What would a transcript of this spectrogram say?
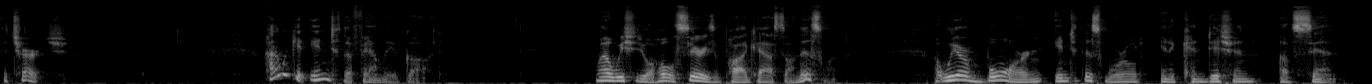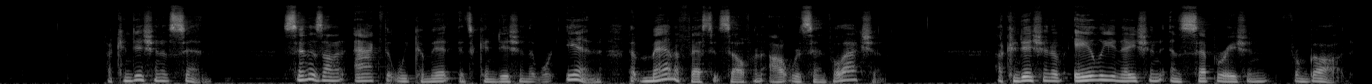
the church. How do we get into the family of God? Well, we should do a whole series of podcasts on this one. But we are born into this world in a condition of sin. A condition of sin. Sin is not an act that we commit, it's a condition that we're in that manifests itself in outward sinful action. A condition of alienation and separation from God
